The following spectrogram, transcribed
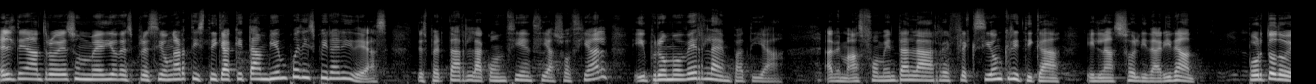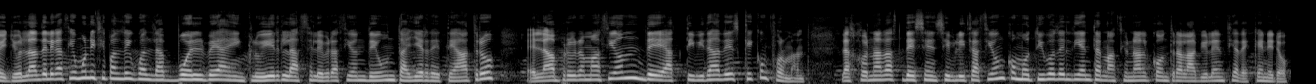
El teatro es un medio de expresión artística que también puede inspirar ideas, despertar la conciencia social y promover la empatía. Además, fomenta la reflexión crítica y la solidaridad. Por todo ello, la Delegación Municipal de Igualdad vuelve a incluir la celebración de un taller de teatro en la programación de actividades que conforman las jornadas de sensibilización con motivo del Día Internacional contra la Violencia de Género,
